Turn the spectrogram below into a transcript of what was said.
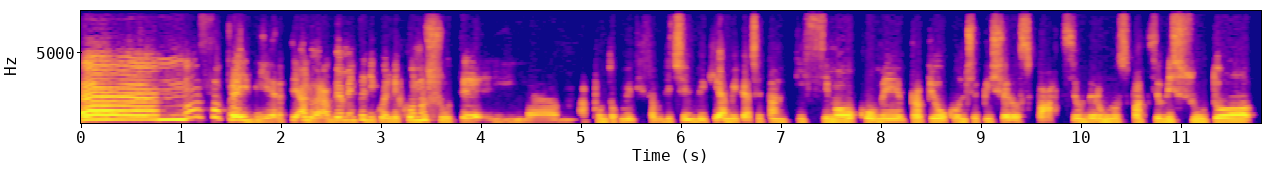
Eh, non saprei dirti. Allora, ovviamente di quelle conosciute, il, appunto come ti stavo dicendo, Ikea mi piace tantissimo come proprio concepisce lo spazio, ovvero uno spazio vissuto,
